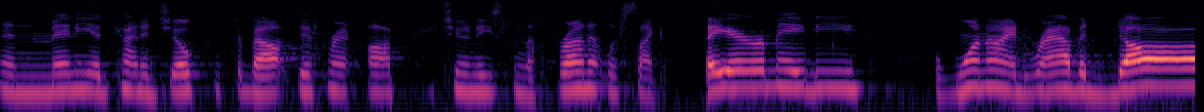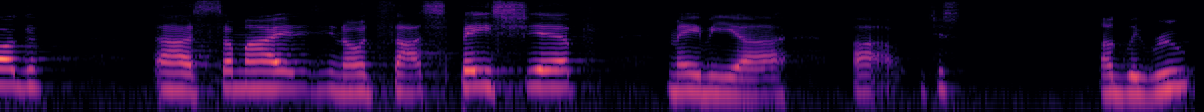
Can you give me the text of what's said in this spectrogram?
And many had kind of joked about different opportunities from the front. It looks like a bear, maybe, one eyed rabid dog. Uh, some, eyes you know, thought spaceship, maybe uh, uh, just ugly root.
